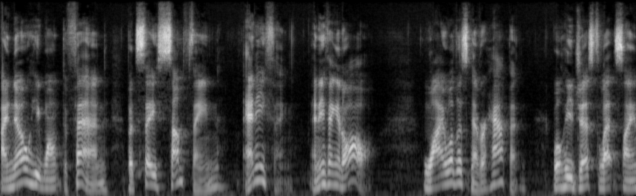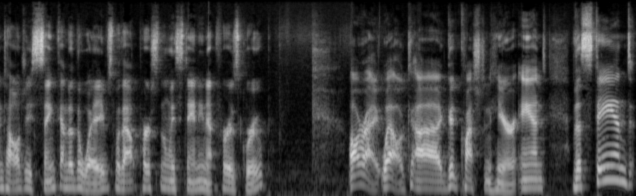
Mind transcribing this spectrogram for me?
I know he won't defend, but say something, anything, anything at all. Why will this never happen? Will he just let Scientology sink under the waves without personally standing up for his group? All right. Well, uh, good question here. And the Stand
